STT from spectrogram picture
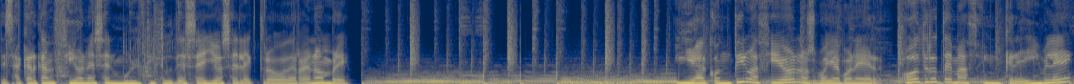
de sacar canciones en multitud de sellos electro de renombre. Y a continuación os voy a poner otro temazo increíble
